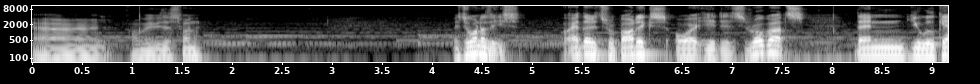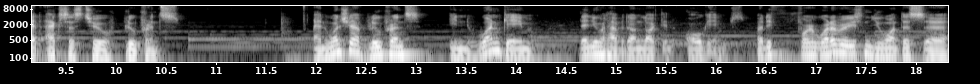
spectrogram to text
Uh, or maybe this one. It's one of these. Either it's robotics or it is robots. Then you will get access to blueprints. And once you have blueprints in one game, then you will have it unlocked in all games. But if for whatever reason you want this uh,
